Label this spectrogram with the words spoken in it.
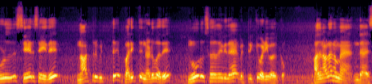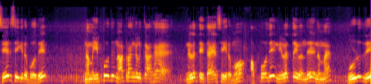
உழுது சேர் செய்து நாற்று விட்டு பறித்து நடுவது நூறு சதவீத வெற்றிக்கு வழிவகுக்கும். அதனால் நம்ம இந்த சேர் செய்கிற போது நம்ம எப்போது நாற்றாங்கலுக்காக நிலத்தை தயார் செய்கிறோமோ அப்போதே நிலத்தை வந்து நம்ம உழுது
